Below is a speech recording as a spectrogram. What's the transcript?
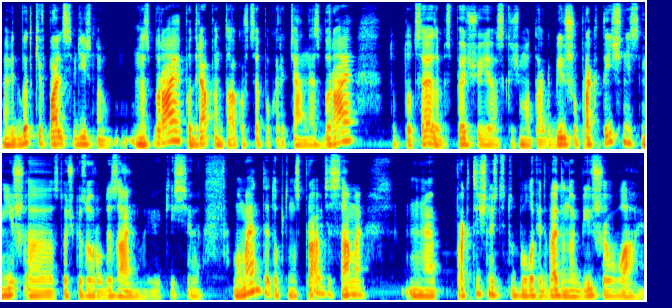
відбитків пальців дійсно не збирає, подряпин також це покриття не збирає. Тобто це забезпечує, скажімо так, більшу практичність, ніж е, з точки зору дизайну якісь е, моменти. Тобто, насправді саме е, практичності тут було відведено більше уваги.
